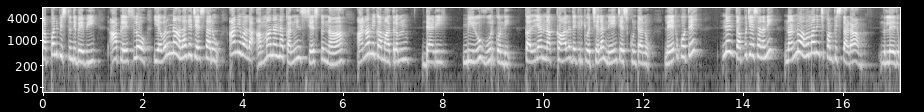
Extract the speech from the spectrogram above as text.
తప్పనిపిస్తుంది బేబీ. ఆ ప్లేస్లో ఎవరున్నా అలాగే చేస్తారు అని వాళ్ళ అమ్మా నాన్న కన్విన్స్ చేస్తున్నా అనామిక మాత్రం డాడీ మీరు ఊరుకోండి. కళ్యాణ్ నా కాళ్ళ దగ్గరికి వచ్చేలా నేను చేసుకుంటాను. లేకపోతే నేను తప్పు చేశానని నన్ను అవమానించి పంపిస్తాడా? లేదు.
